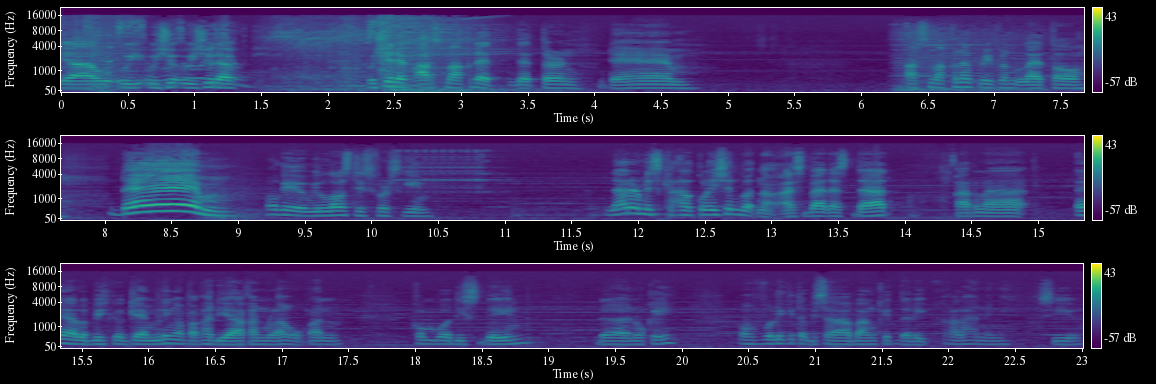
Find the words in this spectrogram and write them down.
Yeah, we, we, we should we should have we should have Ars Magna that that turn. Damn. Ars Magna prevent lethal. Damn. Okay, we lost this first game. Another miscalculation, but not as bad as that. Karena eh lebih ke gambling apakah dia akan melakukan combo disdain dan oke. Hopefully kita bisa bangkit dari kekalahan ini. See you.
